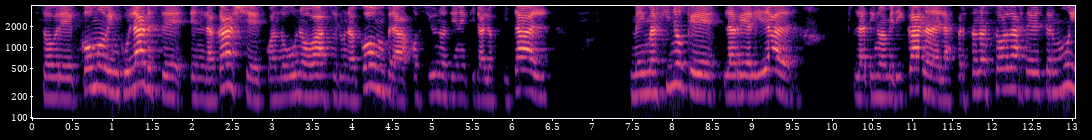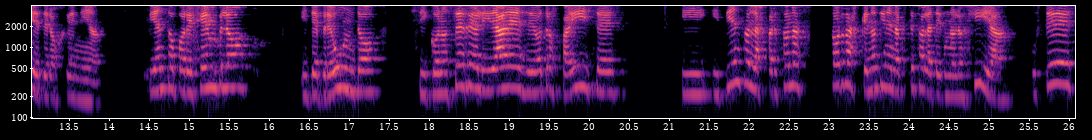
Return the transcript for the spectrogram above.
sobre cómo vincularse en la calle cuando uno va a hacer una compra o si uno tiene que ir al hospital, me imagino que la realidad latinoamericana de las personas sordas debe ser muy heterogénea. Pienso, por ejemplo, y te pregunto, si conoces realidades de otros países, y, pienso en las personas sordas que no tienen acceso a la tecnología. ¿Ustedes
